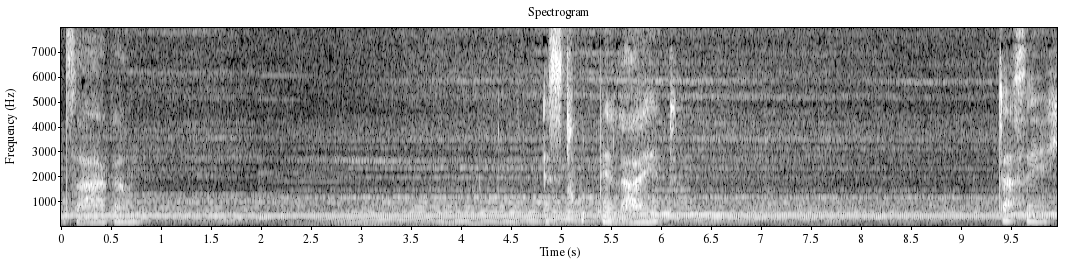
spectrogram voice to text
und sage, es tut mir leid, dass ich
